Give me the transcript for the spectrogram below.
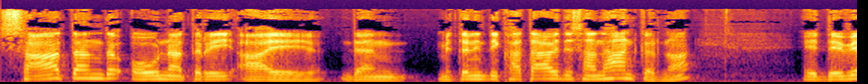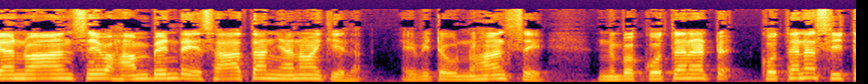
සාතන්ද ඔවුන් අතරේ ආයේය දැන් මෙතනිදි කතාවද සඳහන් කරනවා. ඒ දෙවියන් වහන්සේව හම්බෙන්ඩ ඒ සාතන් යනවා කියලා. එවිට උන්වහන්සේ නුඹ කොතනට කොතන සිට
